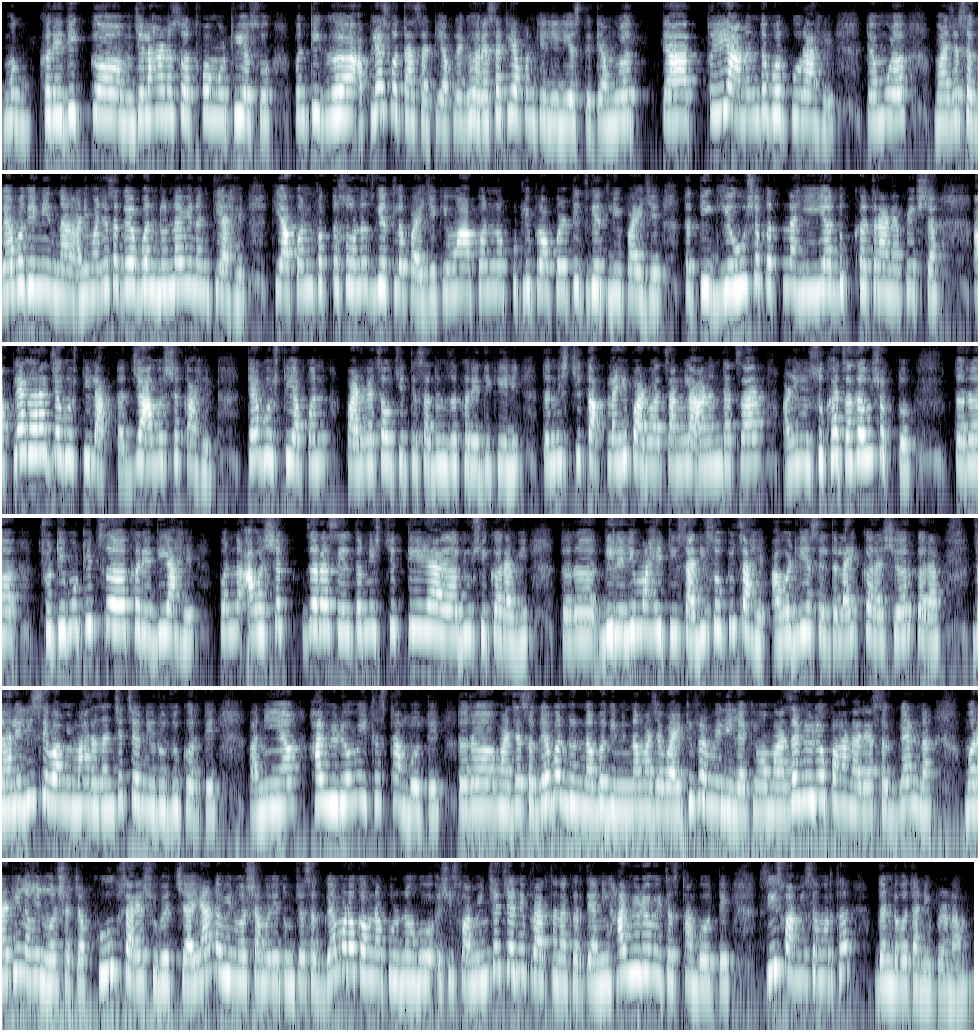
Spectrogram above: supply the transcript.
मग खरेदी म्हणजे लहान असो अथवा मोठी असो पण ती घ आपल्या स्वतःसाठी आपल्या घरासाठी आपण केलेली असते. त्यामुळं त्यातही आनंद भरपूर आहे. त्यामुळं माझ्या सगळ्या भगिनींना आणि माझ्या सगळ्या बंधूंना विनंती आहे की आपण फक्त सोनंच घेतलं पाहिजे किंवा आपण कुठली प्रॉपर्टीज घेतली पाहिजे तर ती घेऊ शकत नाही या दुःखात राहण्यापेक्षा. आपल्या घरात ज्या गोष्टी लागतात ज्या आवश्यक आहेत त्या गोष्टी आपण पाडव्याचा औचित्य साधून जर खरेदी केली तर निश्चित आपलाही पाडवा चांगला आनंदाचा आणि सुखाचा जाऊ शकतो. तर छोटी मोठीच खरेदी आहे. पण आवश्यक जर असेल तर निश्चित ती ह्या दिवशी करावी. तर दिलेली माहिती साधी सोपीच आहे. आवडली असेल तर लाईक करा शेअर करा. झालेली सेवा मी महाराजांच्या चरणी रुजू करते. आणि हा व्हिडिओ मी इथंच थांबवते. तर माझ्या सगळ्या बंधूंना भगिनींना माझ्या वायटी फॅमिलीला किंवा माझा व्हिडिओ पाहणाऱ्या सगळ्यांना मराठी नवीन वर्षाच्या खूप साऱ्या शुभेच्छा. या नवीन वर्षामध्ये तुमच्या सगळ्या मनोकामना पूर्ण हो अशी स्वामींच्या चरणी प्रार्थना करते. आणि हा व्हिडिओ मी इथंच थांबवते. श्री स्वामी समर्थ दंडवत आणि प्रणाम.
